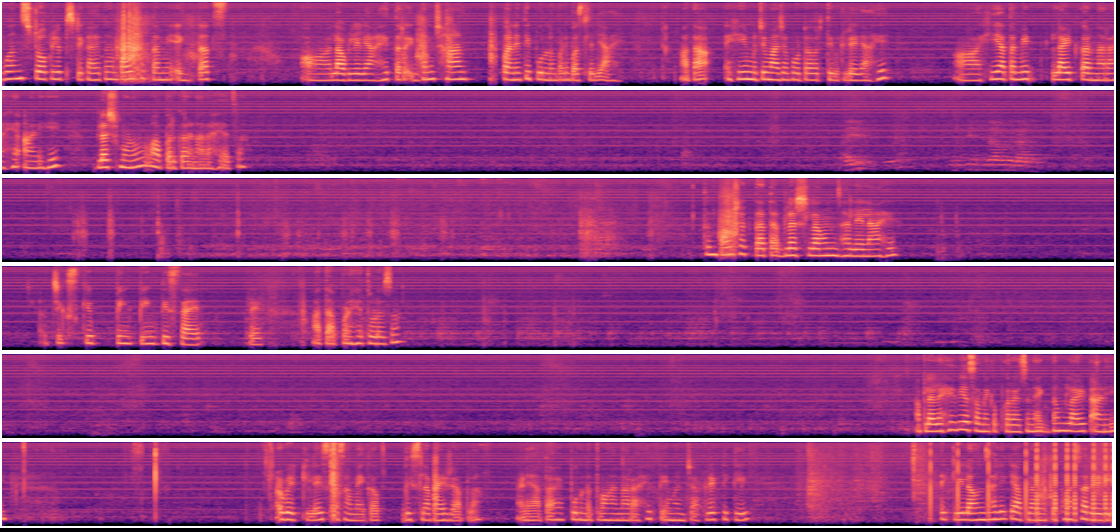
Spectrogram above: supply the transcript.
वन स्ट्रोक लिपस्टिक आहे तुम्ही पाहू शकता मी एकदाच लावलेले आहे. तर एकदम छानपणे ती पूर्णपणे बसलेली आहे. आता ही म्हणजे माझ्या बोटावरती उरलेली आहे. ही आता मी लाइट करणार आहे आणि ही ब्लश म्हणून वापर करणार आहे याचा. तुम्ही पाहू शकता आता ब्लश लावून झालेला आहे. चिक्स क्यूब पिंक पिंक दिसत आहेत आता आपण हे थोडंसं आपल्याला हेवी असा मेकअप करायचा नाही. एकदम लाइट आणि वेटलेस असा मेकअप दिसला पाहिजे आपला. आणि आता हे पूर्णत्व वाहणार आहे. ते म्हणजे आपली टिकली. टिकली लावून झाली की आपला मेकअप हा असा रेडी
